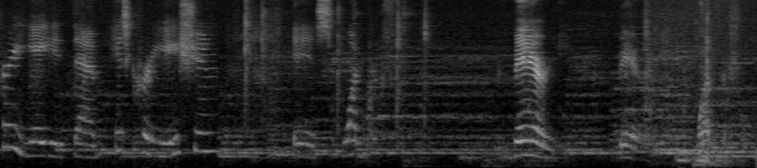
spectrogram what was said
created them. His creation is wonderful. Very, very wonderful.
